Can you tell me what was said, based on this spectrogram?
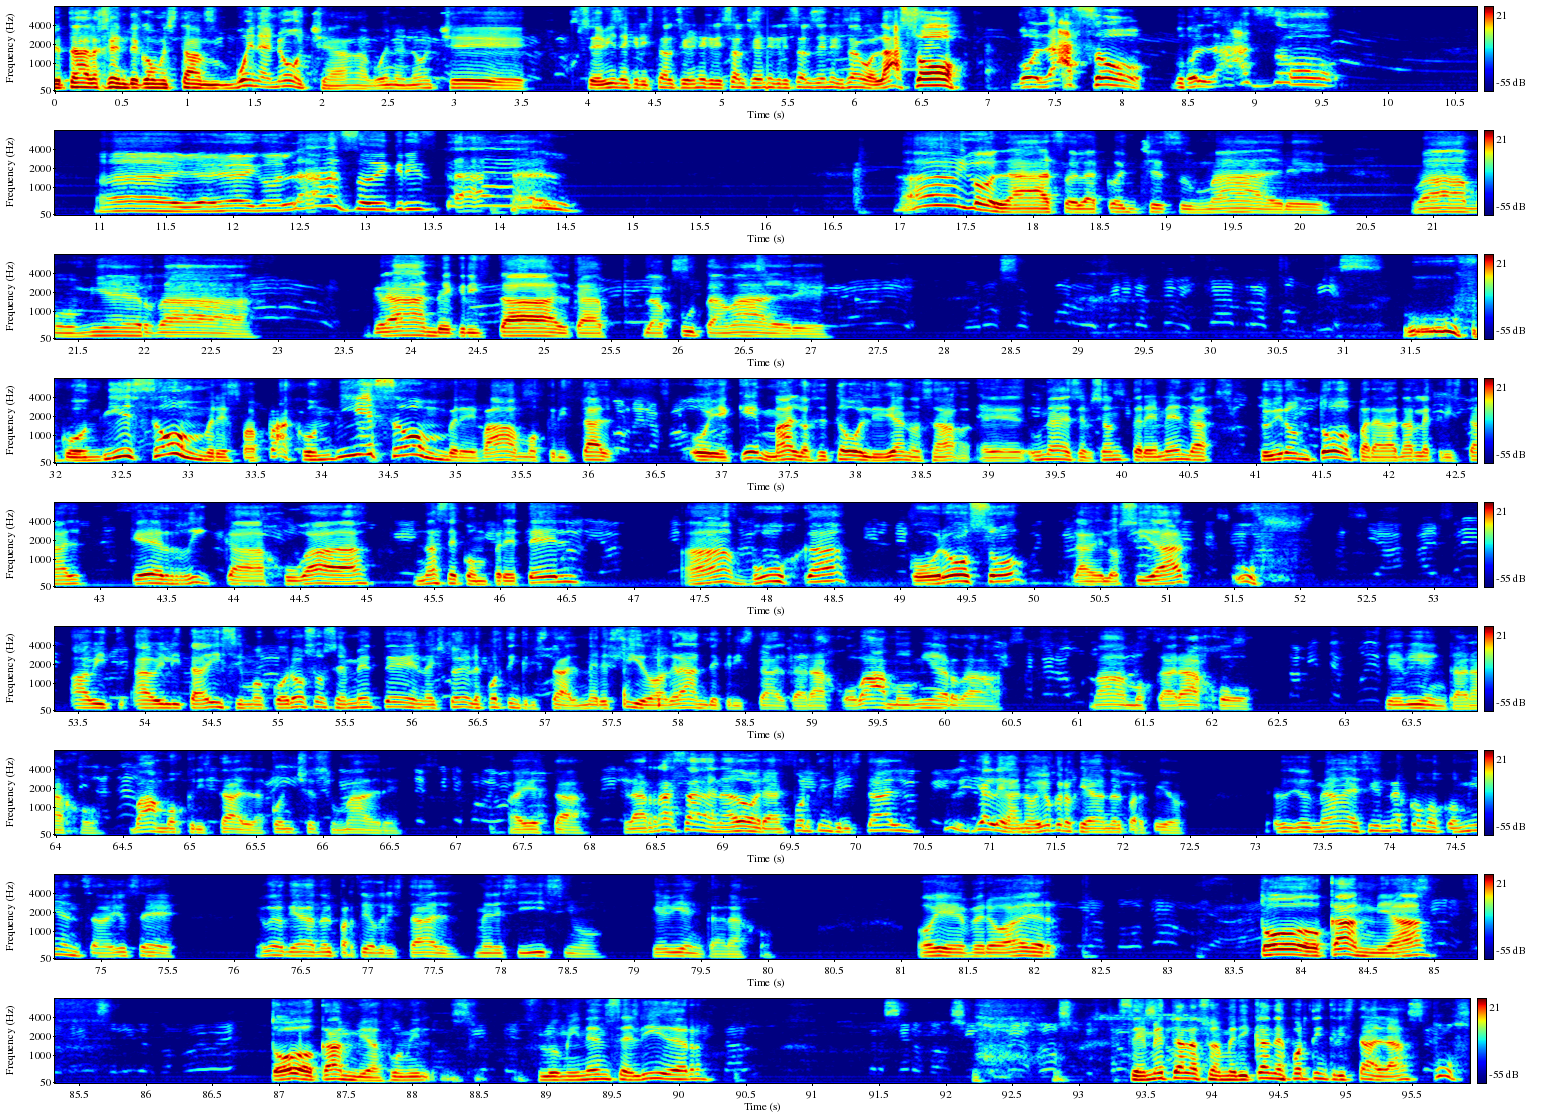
¿Qué tal, gente? ¿Cómo están? Buena noche, ¿ah? buena noche. Se viene Cristal, se viene Cristal, se viene Cristal, se viene Cristal. ¡Golazo! ¡Golazo! ¡Golazo! ¡Ay, ay, ay! ¡Golazo de Cristal! ¡Ay, golazo! La concha su madre. Vamos, mierda. Grande Cristal, la puta madre. Uf, con 10 hombres, papá, con 10 hombres. Vamos, Cristal. Oye, qué malos estos bolivianos. ¿ah? Eh, una decepción tremenda. Tuvieron todo para ganarle a Cristal. Qué rica jugada. Nace con Pretel. ¿ah? Busca. Corozo. La velocidad. Uf. Habilitadísimo. Corozo se mete en la historia del Sporting Cristal. Merecido a grande Cristal, carajo. Vamos, mierda. Vamos, carajo. Qué bien, carajo. Vamos, Cristal, la concha de su madre. Ahí está. La raza ganadora, Sporting Cristal, ya le ganó. Yo creo que ya ganó el partido. Me van a decir, no es como comienza, yo sé. Yo creo que ya ganó el partido Cristal, merecidísimo. Qué bien, carajo. Oye, pero a ver, todo cambia. Todo cambia. Fluminense líder. Se mete a la Sudamericana Sporting Cristal, ¿ah? Uf.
